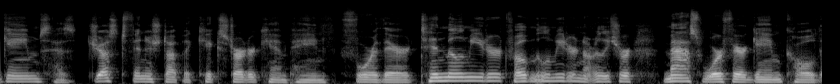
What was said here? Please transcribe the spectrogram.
Games has just finished up a Kickstarter campaign for their 10mm, 12mm, not really sure, mass warfare game called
